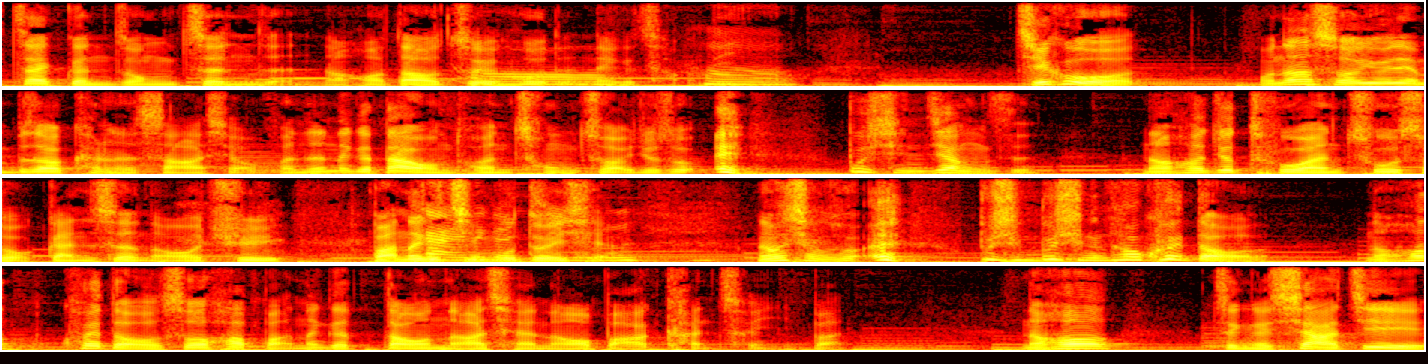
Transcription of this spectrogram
在跟踪真人，然后到最后的那个场地吗？结果我那时候有点不知道看了啥小，反正那个大王突然冲出来就说：“哎，不行这样子。”然后他就突然出手干涉，然后去把那个积木堆起来。然后想说：“哎，不行不行，他快倒了。”然后快倒的时候，他把那个刀拿起来，然后把它砍成一半，然后整个下界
